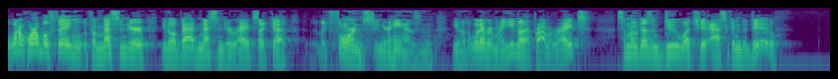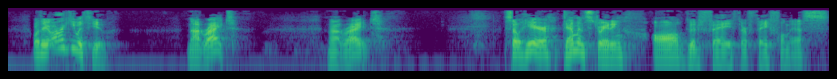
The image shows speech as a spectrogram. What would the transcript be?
what a horrible thing if a messenger, you know, a bad messenger, right? It's like, uh, like thorns in your hands and, you know, whatever it might, you know that proverb, right? Someone who doesn't do what you ask him to do. Or they argue with you. Not right. Not right. So here, demonstrating all good faith or faithfulness,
